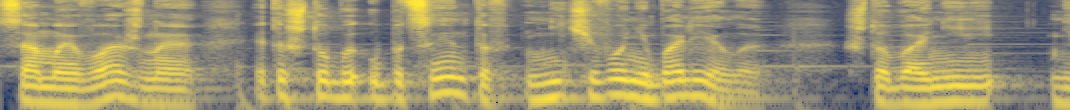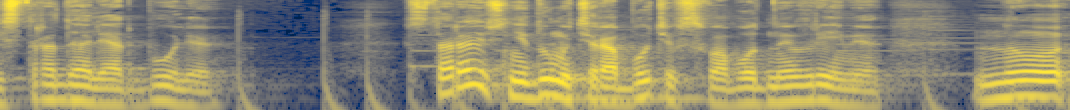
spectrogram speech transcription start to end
Самое важное – это чтобы у пациентов ничего не болело, чтобы они не страдали от боли. Стараюсь не думать о работе в свободное время, но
